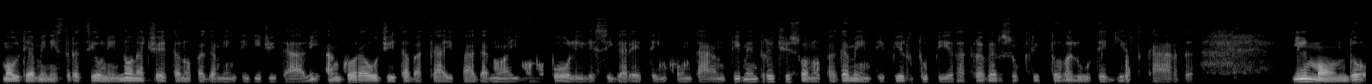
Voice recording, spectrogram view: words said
Molte amministrazioni non accettano pagamenti digitali, ancora oggi i tabaccai pagano ai monopoli le sigarette in contanti, mentre ci sono pagamenti peer-to-peer attraverso criptovalute e gift card. Il mondo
